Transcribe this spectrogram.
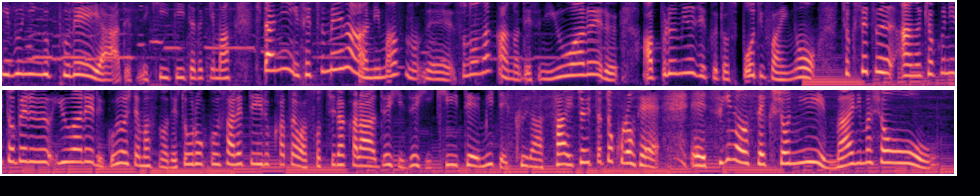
イブニングプレイヤーですね。聞いていただきます。下に説明欄ありますので、その中のですね、URL、Apple Music と Spotify の直接、あの、曲に飛べる URL ご用意してますので、登録されている方はそちらからぜひぜひ聞いてみてください。といったところで、えー、次のセクションに参りましょう。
